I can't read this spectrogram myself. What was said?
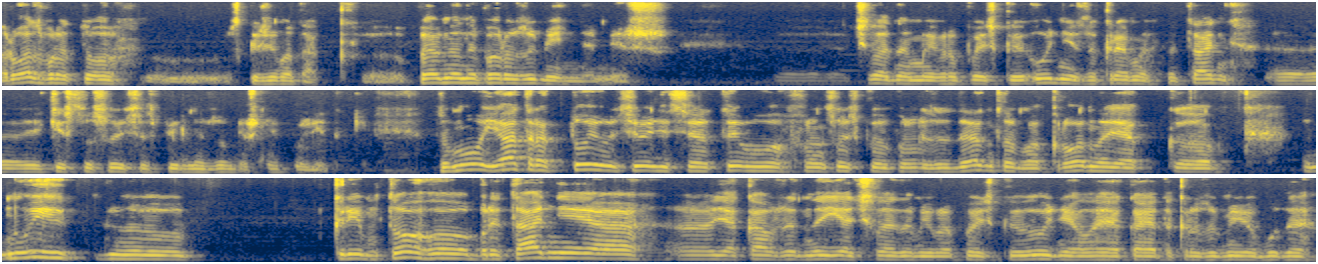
розбрат, то, м, скажімо так, е, певне непорозуміння між членами Європейської унії з окремих питань, е, які стосуються спільної зовнішньої політики. Тому я трактую цю ініціативу французького президента Макрона як е, ну і е, крім того, Британія, яка вже не є членом Європейської унії, але яка, я так розумію, буде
